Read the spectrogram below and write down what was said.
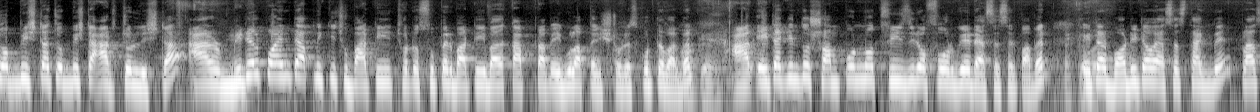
চব্বিশটা চব্বিশটা আটচল্লিশটা। আর মিডল পয়েন্টে আপনি কিছু বাটি ছোট সুপের বাটি বা কাপ টাপ এগুলো আপনি স্টোরেজ করতে পারবেন। আর এটা কিন্তু সম্পূর্ণ three zero four grade SS এর পাবেন। এটার বডিটাও অ্যাসেস থাকবে প্লাস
